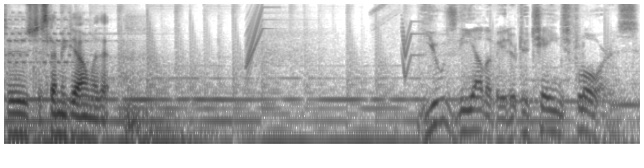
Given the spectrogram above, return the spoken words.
Dudes, just let me get on with it. Use the elevator to change floors.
